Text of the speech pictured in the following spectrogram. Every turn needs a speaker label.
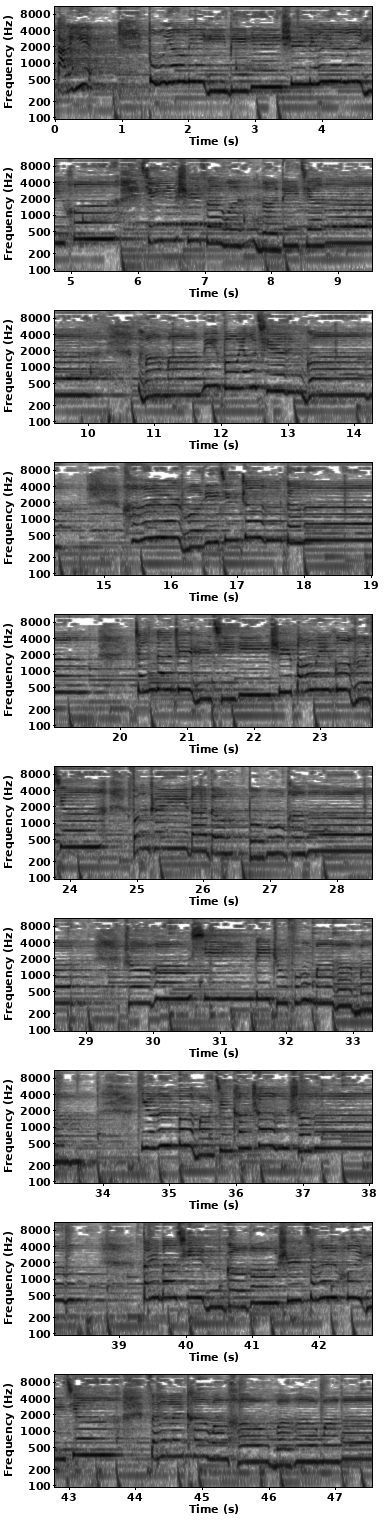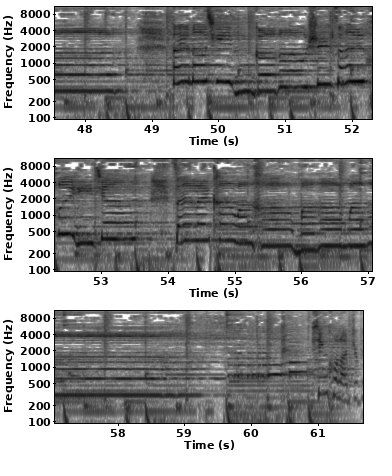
Speaker 1: 打个一。
Speaker 2: 不要离别时两眼泪花，心是在温暖的家。妈妈，你不要牵挂，孩儿我已经长大。站岗执勤是心地祝福妈妈，愿妈妈健康长寿。待到亲狗时再回家，再来看望好妈妈。待到亲狗时再回家，
Speaker 1: 错了直播间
